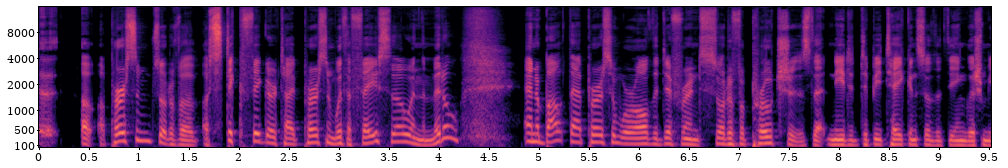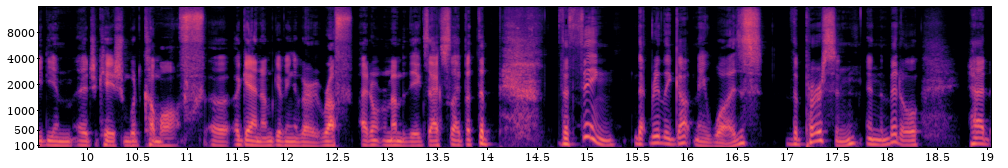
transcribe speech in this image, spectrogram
uh, a, a person, sort of a, a stick figure type person with a face, though, in the middle and about that person were all the different sort of approaches that needed to be taken so that the English medium education would come off. Uh, again, I'm giving a very rough. I don't remember the exact slide, but the the thing that really got me was the person in the middle had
